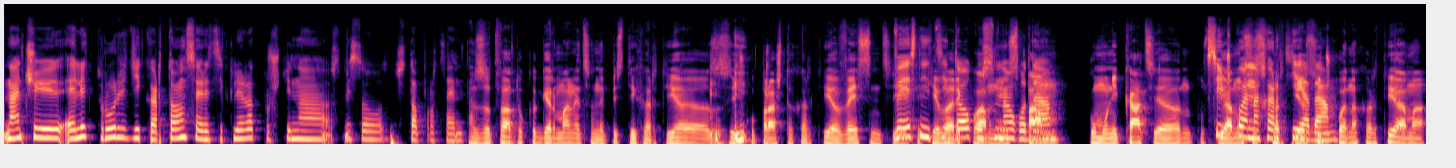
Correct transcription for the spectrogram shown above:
Значи електроуреди картон се рециклират почти на смисъл 100%. Затова тук германеца не пести хартия, за всичко праща хартия, вестници, Вестници, такива толкова много, спам, да. комуникация, постоянно Всичко е на хартия, да. Всичко е на хартия, ама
